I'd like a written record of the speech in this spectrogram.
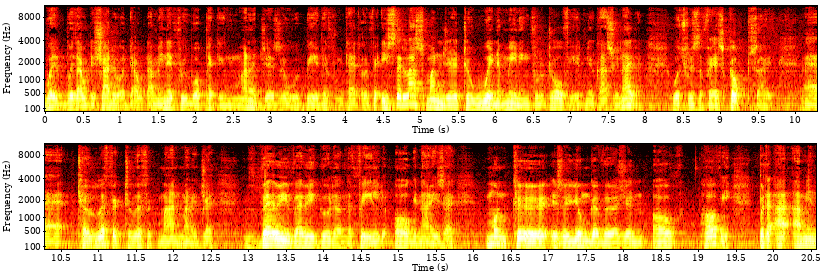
Without a shadow of doubt. I mean, if we were picking managers, it would be a different kettle. He's the last manager to win a meaningful trophy at Newcastle United, which was the Fairs Cup side. Uh, terrific, terrific man manager. Very, very good on the field, organiser. Moncur is a younger version of Harvey. But I, I mean,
